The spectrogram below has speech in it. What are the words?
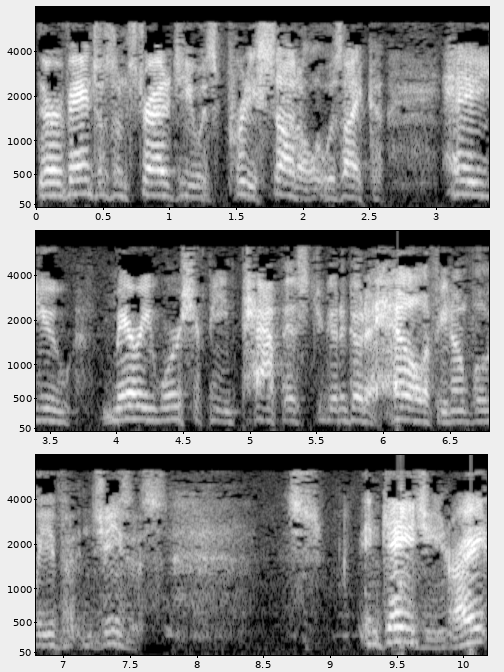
their evangelism strategy was pretty subtle. It was like, hey, you Mary worshiping papist, you're going to go to hell if you don't believe in Jesus. Engaging, right?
